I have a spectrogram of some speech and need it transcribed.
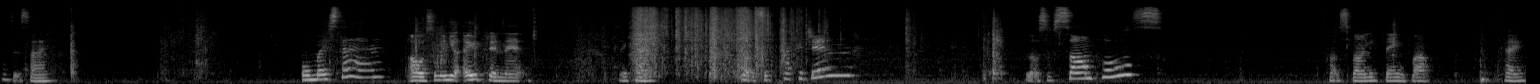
What does it say? Almost there. Oh, so when you're opening it, okay, lots of packaging, lots of samples. Can't smell anything, but okay.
